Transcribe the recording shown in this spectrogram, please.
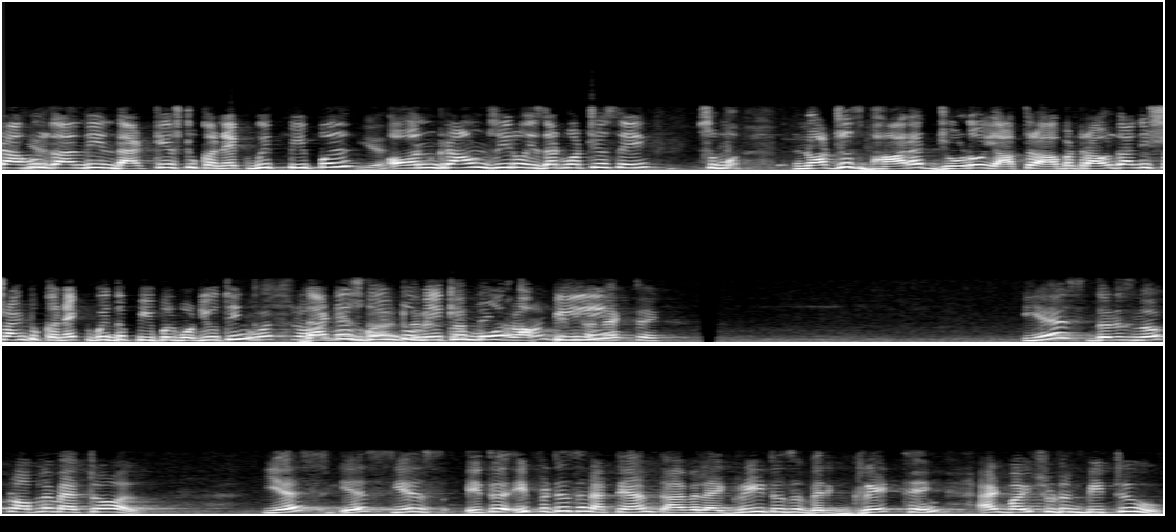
Rahul Yes. Gandhi in that case to connect with people Yes. on ground zero? Is that what you're saying? So, not just Bharat Jodo Yatra, but Rahul Gandhi is trying to connect with the people. What do you think? What's wrong that is in going to There make him more appealing? Yes, there is no problem at all. Yes, yes, yes. It, if it is an attempt, I will agree it is a very great thing and why shouldn't be too?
